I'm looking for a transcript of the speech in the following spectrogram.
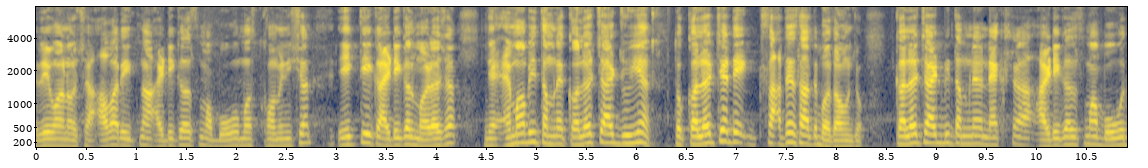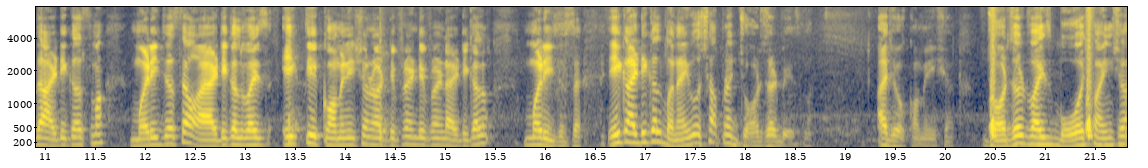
રહેવાનો છે. આવા રીતના આર્ટિકલ્સમાં બહુ મસ્ત કોમ્બિનેશન એકથી એક આર્ટિકલ મળે છે. ને એમાં બી તમને કલર ચાર્ટ જોઈએ તો કલર ચાર્ટ એક સાથે સાથે બતાવું છું. કલર ચાર્ટ બી તમને નેક્સ્ટ આર્ટિકલ્સમાં, બહુ બધા આર્ટિકલ્સમાં મળી જશે. આર્ટિકલ વાઇઝ એકથી એક combination or different different article મળી જશે. એક આર્ટિકલ બનાવ્યો છે આપણે જોર્જટ બેઝમાં આ જો કોમ્બિનેશન જોર્જટ વાઇઝ બહુ જ ફાઇન છે.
